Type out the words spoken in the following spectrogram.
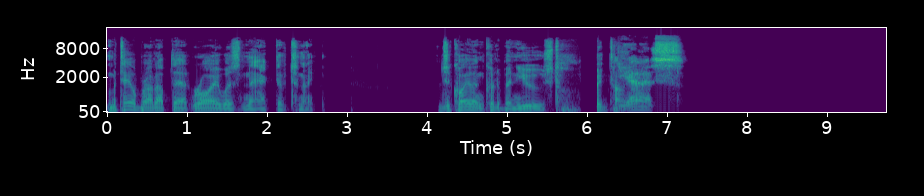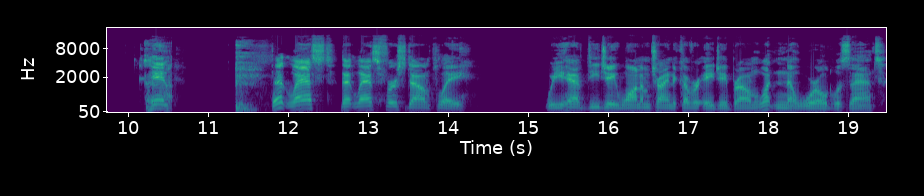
Mateo brought up that Roy was inactive tonight. Jaquelin could have been used big time. yes, and that last that last first down play where you have DJ Wonnum trying to cover AJ Brown, what in the world was that?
